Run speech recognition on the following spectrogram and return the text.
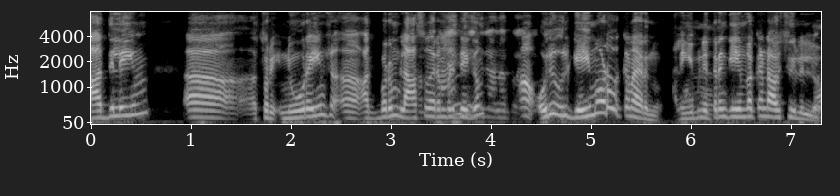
ആദിലയും സോറി നൂറയും അക്ബറും ലാസ്റ്റ് വരുമ്പോഴത്തേക്കും ആ ഒരു ഒരു ഗെയിം അവിടെ വെക്കണമായിരുന്നു. അല്ലെങ്കിൽ പിന്നെ ഇത്രയും ഗെയിം വെക്കേണ്ട ആവശ്യമില്ലല്ലോ.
